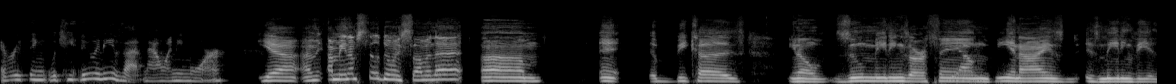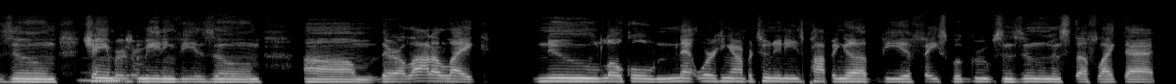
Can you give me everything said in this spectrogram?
everything we can't do any of that now anymore. Yeah, I mean, I mean, I'm still doing some of that. Um, and uh, because you know, Zoom meetings are a thing. BNI is is meeting via Zoom. Mm-hmm. Chambers are meeting via Zoom. Um, there are a lot of like new local networking opportunities popping up via Facebook groups and Zoom and stuff like that.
